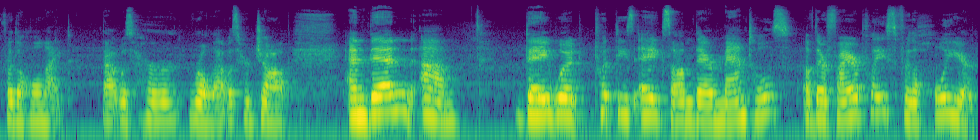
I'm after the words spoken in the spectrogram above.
for the whole night. That was her role, that was her job. And then um, they would put these eggs on their mantles of their fireplace for the whole year.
